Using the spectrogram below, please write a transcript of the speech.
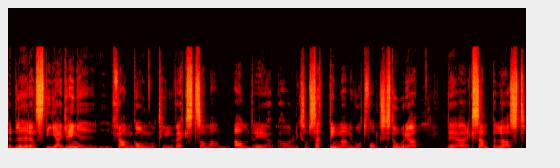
det blir en stegring i, i, framgång och tillväxt som man aldrig har liksom sett innan i vårt folks historia. Det är exempellöst.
